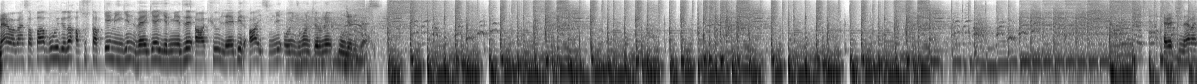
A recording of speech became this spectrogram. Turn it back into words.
Merhaba ben Safa. Bu videoda Asus TUF Gaming'in VG27AQ-L1A isimli oyuncu monitörünü inceleyeceğiz. Evet şimdi hemen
